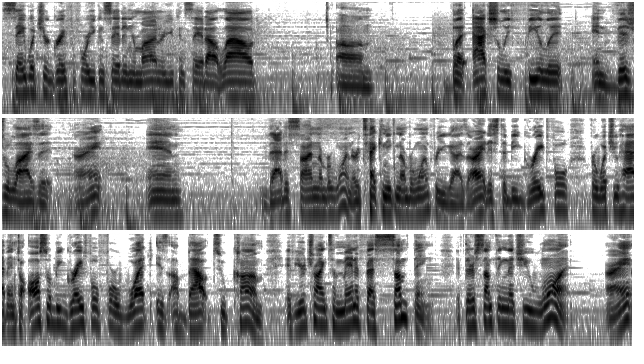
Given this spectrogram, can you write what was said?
Say what you're grateful for. You can say it in your mind or you can say it out loud. Um, but actually feel it and visualize it. All right. And that is sign number one or technique number one for you guys all right is to be grateful for what you have and to also be grateful for what is about to come if you're trying to manifest something if there's something that you want all right?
